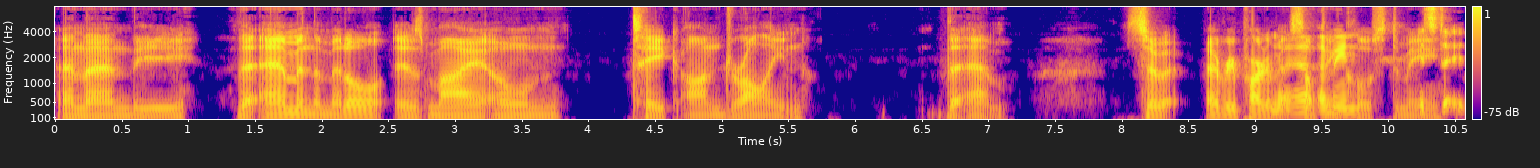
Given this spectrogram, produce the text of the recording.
And then the the M in the middle is my own take on drawing the M. So every part of No, it is I- something mean, close to me. It's the,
